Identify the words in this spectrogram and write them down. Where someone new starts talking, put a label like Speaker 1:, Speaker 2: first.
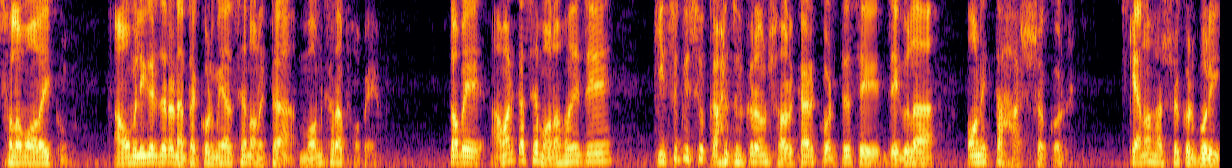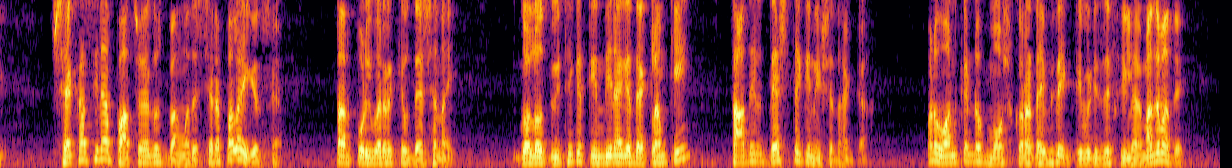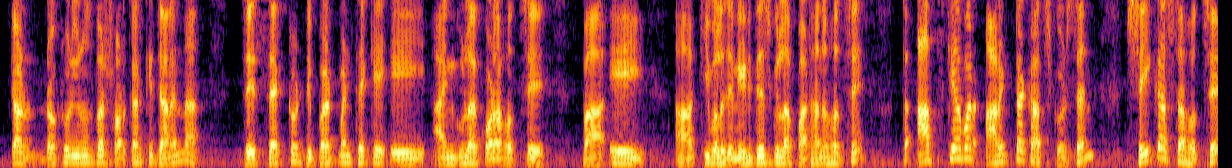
Speaker 1: আসসালামু আলাইকুম। আওয়ামী লীগের যারা নেতাকর্মী আছেন, অনেকটা মন খারাপ হবে। তবে আমার কাছে মনে হয় যে কিছু কিছু কার্যক্রম সরকার করতেছে যেগুলা অনেকটা হাস্যকর। কেন হাস্যকর বলি? শেখ হাসিনা পাঁচই আগস্ট বাংলাদেশ ছেড়ে পালাই গেছে। তার পরিবারের কেউ দেশে নাই। গত দুই থেকে তিন দিন আগে দেখলাম কি, তাদের দেশ থেকে নিষেধাজ্ঞা। মানে ওয়ান কাইন্ড অফ মশ করা টাইপের অ্যাক্টিভিটিসে ফিল হয়। মাঝে মাঝে। কারণ ডক্টর ইউনুস বা সরকার কি জানেন না যে সেক্টর ডিপার্টমেন্ট থেকে এই আইনগুলা করা হচ্ছে বা এই কি বলে যে নির্দেশগুলা পাঠানো হচ্ছে, তো আজকে আবার আরেকটা কাজ করছেন। সেই কাজটা হচ্ছে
